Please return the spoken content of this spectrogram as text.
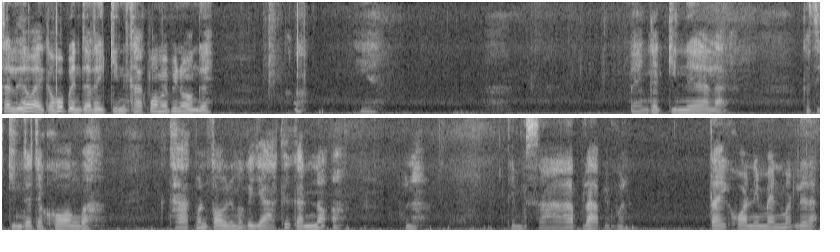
จะเหลือไว้ก็ว่าเป็นจะได้กินคักพ่อแม่พี่น้องเลยแบ่งกันกินแน่ละก็สิกินแต่เจะคล้องปะถากมันเฝ้านี่มันก็อยากคือกันเนาะพุ่นนะเต็มซาบลาบไปพุ่นไต่คอนนี่แม่นหมดเลยล่ะ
